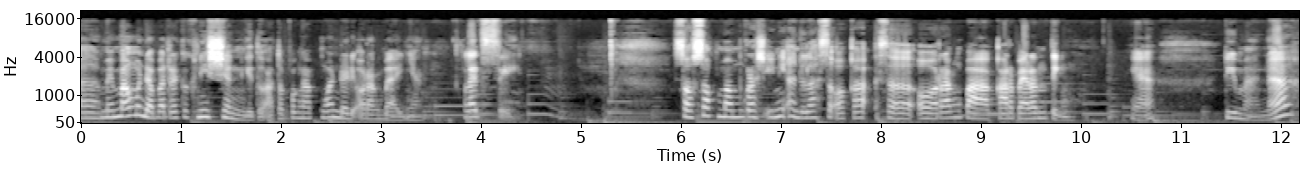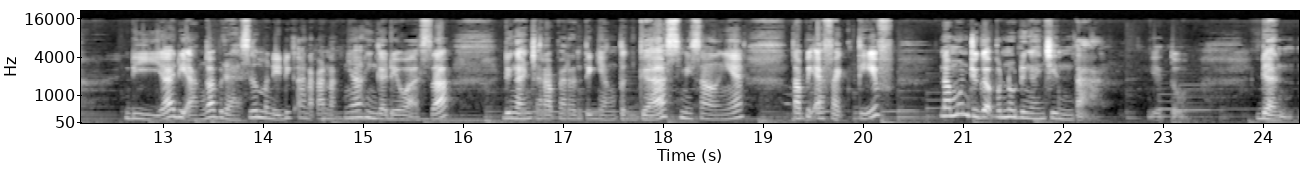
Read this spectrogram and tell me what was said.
uh, memang mendapat recognition gitu atau pengakuan dari orang banyak. Let's say sosok mom crush ini adalah seoka, seorang pakar parenting ya. Di mana dia dianggap berhasil mendidik anak-anaknya hingga dewasa dengan cara parenting yang tegas misalnya tapi efektif namun juga penuh dengan cinta gitu dan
